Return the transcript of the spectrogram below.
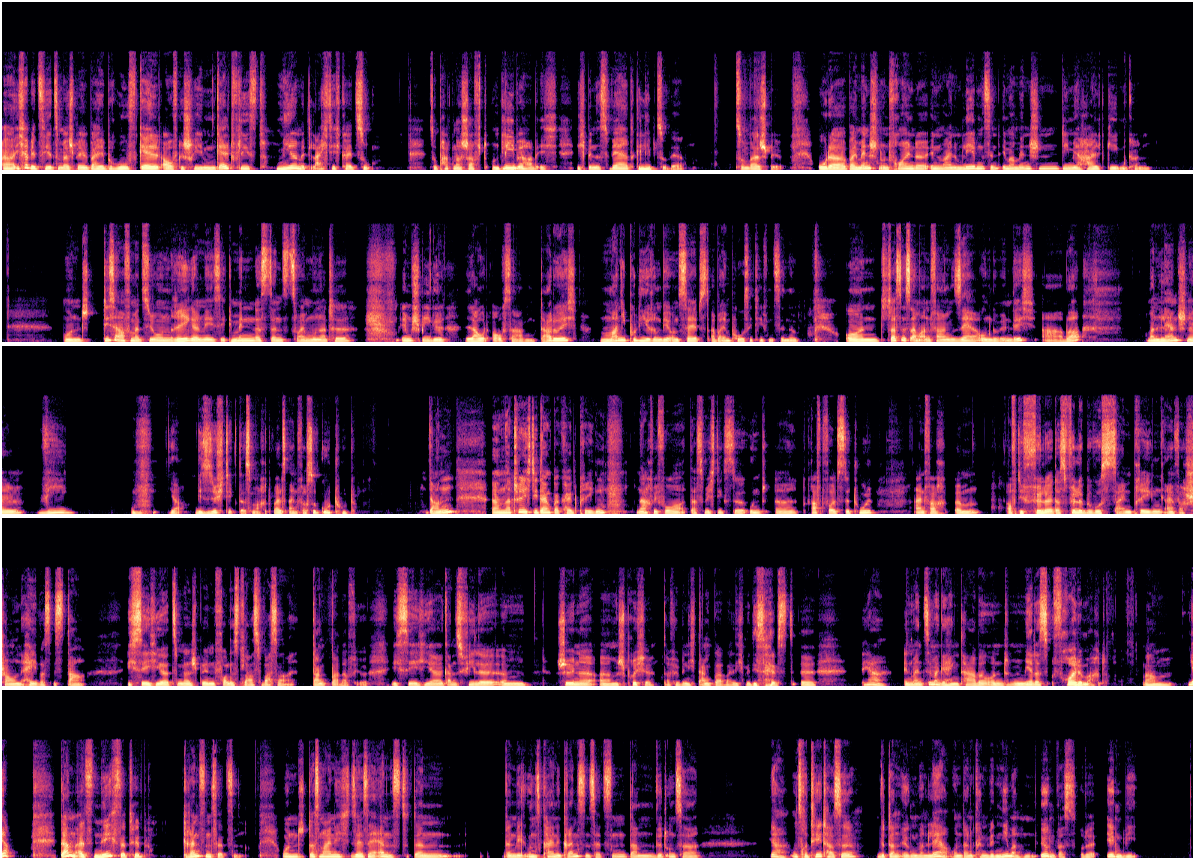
Äh, ich habe jetzt hier zum Beispiel bei Beruf Geld aufgeschrieben. Geld fließt mir mit Leichtigkeit zu. Zur Partnerschaft und Liebe habe ich, ich bin es wert, geliebt zu werden. Zum Beispiel. Oder bei Menschen und Freunde in meinem Leben sind immer Menschen, die mir Halt geben können. Und diese Affirmation regelmäßig mindestens zwei Monate im Spiegel laut aufsagen. Dadurch manipulieren wir uns selbst, aber im positiven Sinne. Und das ist am Anfang sehr ungewöhnlich, aber man lernt schnell, wie, ja, wie süchtig das macht, weil es einfach so gut tut. Dann ähm, natürlich die Dankbarkeit prägen. Nach wie vor das wichtigste und äh, kraftvollste Tool. Einfach ähm, auf die Fülle, das Füllebewusstsein prägen, einfach schauen, hey, was ist da? Ich sehe hier zum Beispiel ein volles Glas Wasser, dankbar dafür. Ich sehe hier ganz viele ähm, schöne ähm, Sprüche, dafür bin ich dankbar, weil ich mir die selbst äh, ja, in mein Zimmer gehängt habe und mir das Freude macht. Ähm, ja, dann als nächster Tipp Grenzen setzen. Und das meine ich sehr, sehr ernst, denn wenn wir uns keine Grenzen setzen, dann wird unser ja, unsere Teetasse wird dann irgendwann leer und dann können wir niemandem irgendwas oder irgendwie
